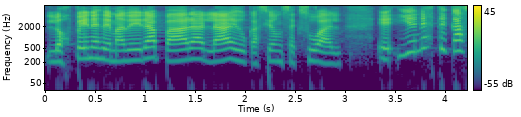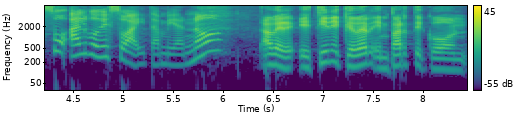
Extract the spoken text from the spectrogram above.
los penes de madera para la educación sexual? Eh, y en este caso algo de eso hay también, ¿no? A ver, eh, tiene que ver en parte con,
